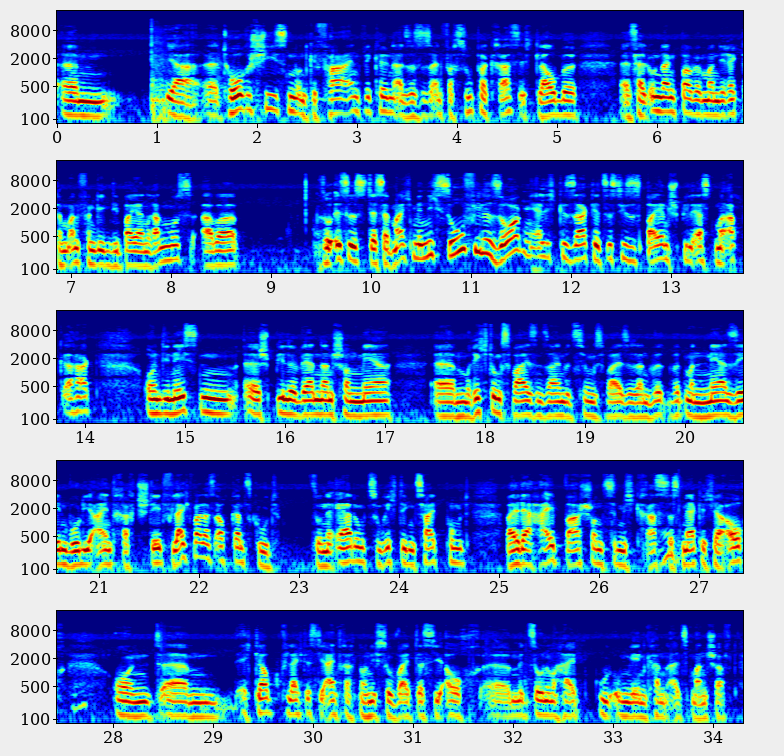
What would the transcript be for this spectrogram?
ähm, ja, äh, Tore schießen und Gefahr entwickeln. Also es ist einfach super krass. Ich glaube, es ist halt undankbar, wenn man direkt am Anfang gegen die Bayern ran muss. Aber so ist es. Deshalb mache ich mir nicht so viele Sorgen, ehrlich gesagt. Jetzt ist dieses Bayern-Spiel erstmal abgehakt und die nächsten äh, Spiele werden dann schon mehr ähm, richtungsweisend sein, beziehungsweise dann wird, wird man mehr sehen, wo die Eintracht steht. Vielleicht war das auch ganz gut. So eine Erdung zum richtigen Zeitpunkt, weil der Hype war schon ziemlich krass, das merke ich ja auch. Und ähm, ich glaube, vielleicht ist die Eintracht noch nicht so weit, dass sie auch äh, mit so einem Hype gut umgehen kann als Mannschaft.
